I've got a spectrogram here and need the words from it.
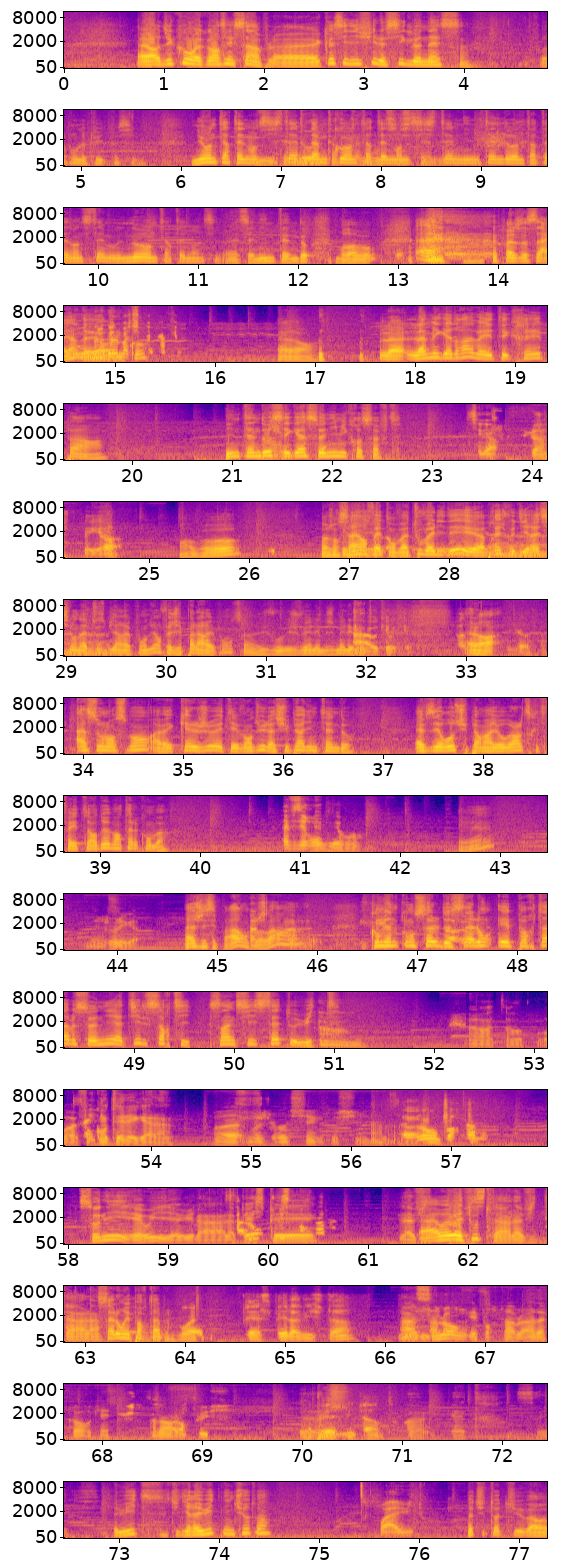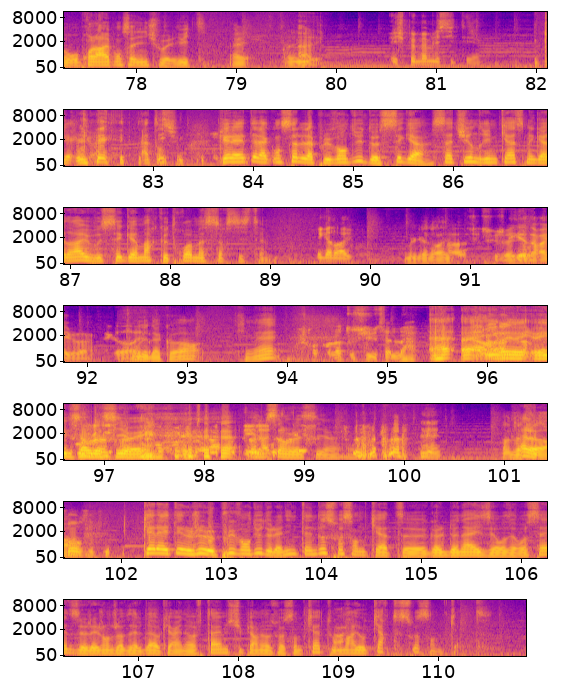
Alors, du coup, on va commencer simple. Euh, que signifie le sigle NES Faut répondre le plus vite possible. New Entertainment System, Namco Entertainment Entertainment System. System, Nintendo Entertainment System ou No Entertainment System Ouais, C'est Nintendo, bravo. enfin, je sais rien d'ailleurs. Alors, la, la Mega Drive a été créée par Nintendo, Non. Sega, Sony, Microsoft. Sega. Les gars. Bravo. Enfin, J'en sais rien en fait, on va tout valider et après je vous dirai si on a tous bien répondu. En fait, j'ai pas la réponse, hein. je, vous, je, vais les, je mets les Ah, votes. ok, ok. Alors, gars, ça. à son lancement, avec quel jeu était vendu la Super Nintendo? F0, Super Mario World, Street Fighter 2, Mortal Kombat? F0. F0. Ok. Bien joué, les gars. Ah, je sais pas, on Ah, va je- voir. hein. Combien de consoles de Ah, ouais. salon et portables Sony a-t-il sorti? 5, 6, 7 ou 8 Alors attends, ouais, faut compter les gars là. Ouais, moi j'ai aussi 5 aussi. Salon portable? Sony, eh oui, il y a eu la, la Salon plus PSP, la, Vi- Ah ouais, ouais, la toutes. Vista, la Vita là. Salon et portable. Ouais. PSP, la Vista. Ah, la Vita. salon et portable. Ah, d'accord, ok. Ah non, alors plus. PS Vita. 3, 4, 5. 8 Tu dirais 8, Ninchu, toi? Ouais, 8. toi, tu, toi, tu, bah, on prend la réponse à Ninchu, allez, 8. Allez. Allez. Allez. Et je peux même les citer. hein. Que- Attention. Quelle a été la console la plus vendue de Sega? Saturn, Dreamcast, Mega Drive ou Sega Mark III Master System? Mega Drive. Mega Drive. Ah, c'est ce que j'avais Mega. Drive. Mega On Drive. est d'accord. Ok. Je crois qu'on l'a tous eu, celle-là. Ah, ah, Ah, oui, oui, oui, il me semble aussi, ouais. Et Il me semble aussi, ouais. On Alors. Quel a été le jeu le plus vendu de la Nintendo 64 Euh, GoldenEye 007, The Legend of Zelda Ocarina of Time, Super Mario 64 ou Ah. Mario Kart 64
